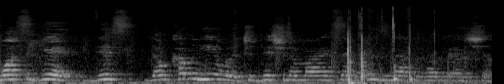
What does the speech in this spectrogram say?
Once again, this don't come in here with a traditional mindset. This is not the one man show.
